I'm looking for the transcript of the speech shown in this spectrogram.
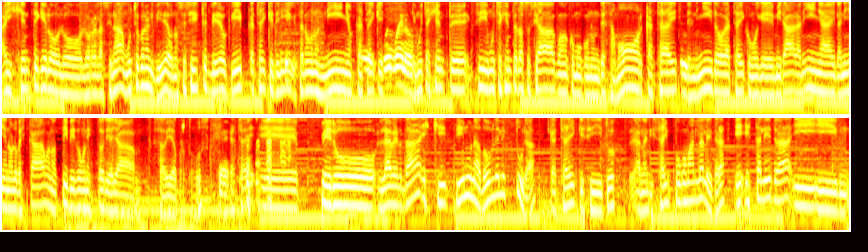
hay gente que lo, lo, lo, relacionaba mucho con el video. No sé si viste el videoclip, ¿cachai? Que tenía que ser unos niños, ¿cachai? Que, Muy bueno. que mucha gente, sí, mucha gente lo asociaba con, como con un desamor, ¿cachai? Sí. Del niñito, ¿cachai? Como que miraba a la niña y la niña no lo pescaba. Bueno, típico, una historia ya sabida por todos. ¿cachai? Eh, pero la verdad es que tiene una doble lectura, ¿cachai? Que si tú analizáis un poco más la letra, esta letra y, y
